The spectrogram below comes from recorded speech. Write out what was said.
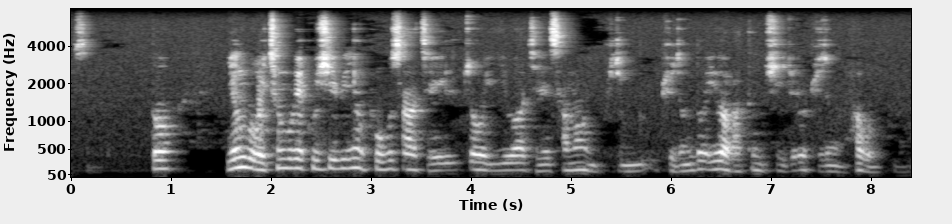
있습니다. 또 영국의 1992년 포구사 제1조 2와 제3항 규정, 규정 도 이와 같은 취지로 규정을 하고 있습니다.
